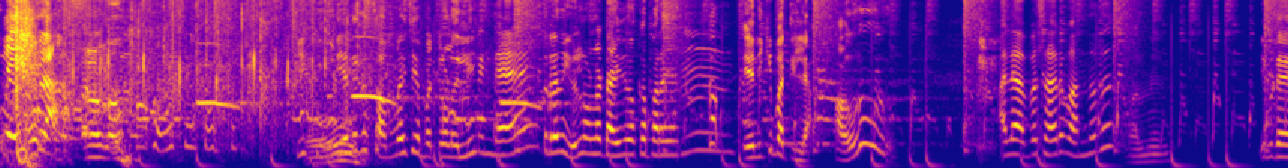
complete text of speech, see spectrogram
weight ആ. ഈ സമ്മതിച്ചേ പറ്റുള്ളൂ. അല്ലേ പിന്നെ? ഇത്ര നീളമുള്ള ഡയലോഗ് ഒക്കെ പറയാൻ. എനിക്ക് പറ്റില്ല. ഔ. അല്ല അപ്പൊ സാറ് വന്നത്? വന്ന്. ഇവിടെ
